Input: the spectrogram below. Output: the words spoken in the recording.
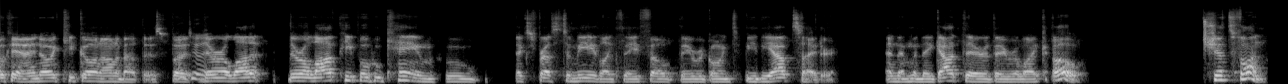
okay i know i keep going on about this but there are a lot of there are a lot of people who came who expressed to me like they felt they were going to be the outsider. And then when they got there they were like oh shit's fun.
